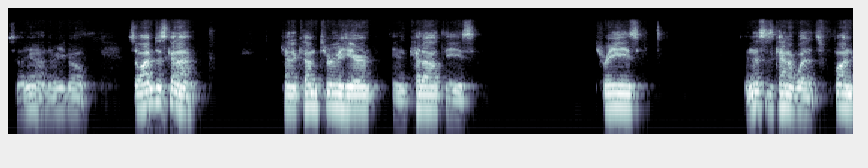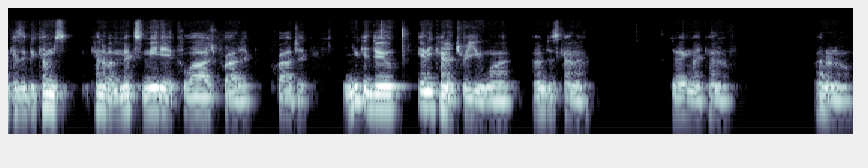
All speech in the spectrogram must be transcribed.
So yeah, there you go. So I'm just gonna kind of come through here and cut out these trees. And this is kind of what it's fun because it becomes kind of a mixed media collage product project. And you can do any kind of tree you want. I'm just kind of doing my kind of, I don't know,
